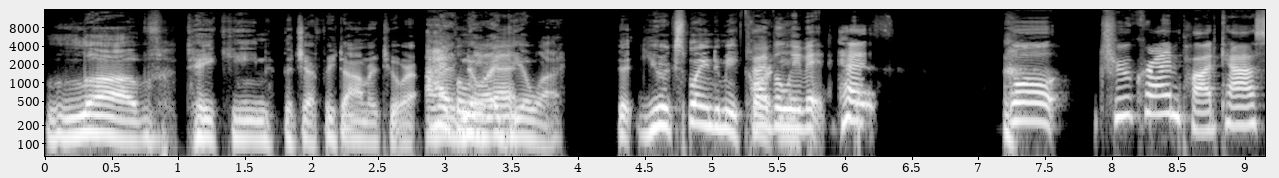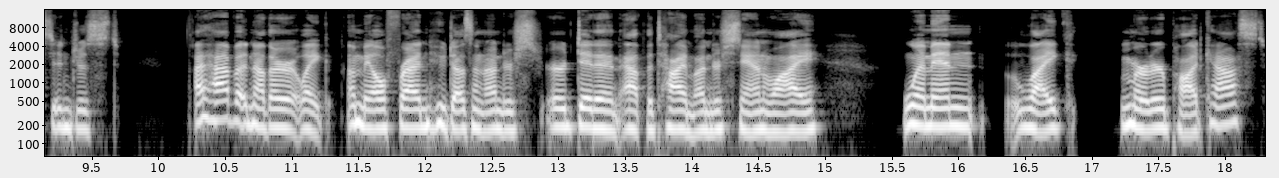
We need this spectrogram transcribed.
love taking the Jeffrey Dahmer tour. I, I have no it. idea why. That you explain to me, Courtney. I believe it because, well, true crime podcast and just I have another like a male friend who doesn't understand or didn't at the time understand why women like murder podcast,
